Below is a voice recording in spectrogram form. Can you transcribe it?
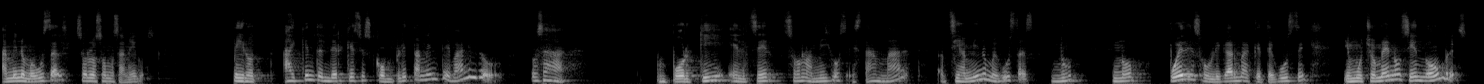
a mí no me gustas, solo somos amigos. Pero hay que entender que eso es completamente válido. O sea, ¿Por qué el ser solo amigos está mal? Si a mí no me gustas, no, no puedes obligarme a que te guste, y mucho menos siendo hombres.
